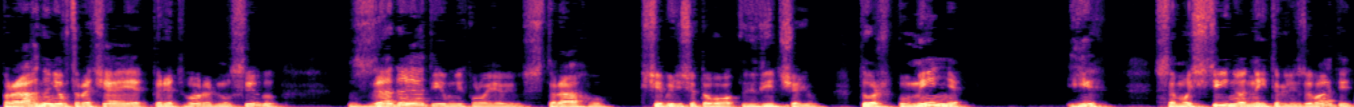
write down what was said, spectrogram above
Прагнення втрачає перетворену силу за негативних проявів страху, ще більше того, відчаю. Тож вміння їх самостійно нейтралізувати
